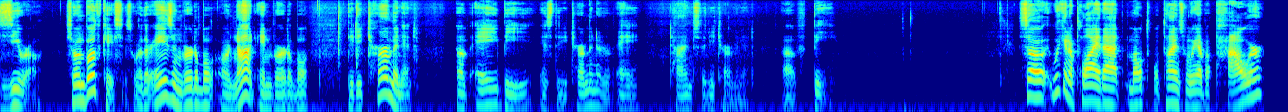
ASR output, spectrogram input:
0. So in both cases, whether A is invertible or not invertible, the determinant of AB is the determinant of A times the determinant of B. So we can apply that multiple times when we have a power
